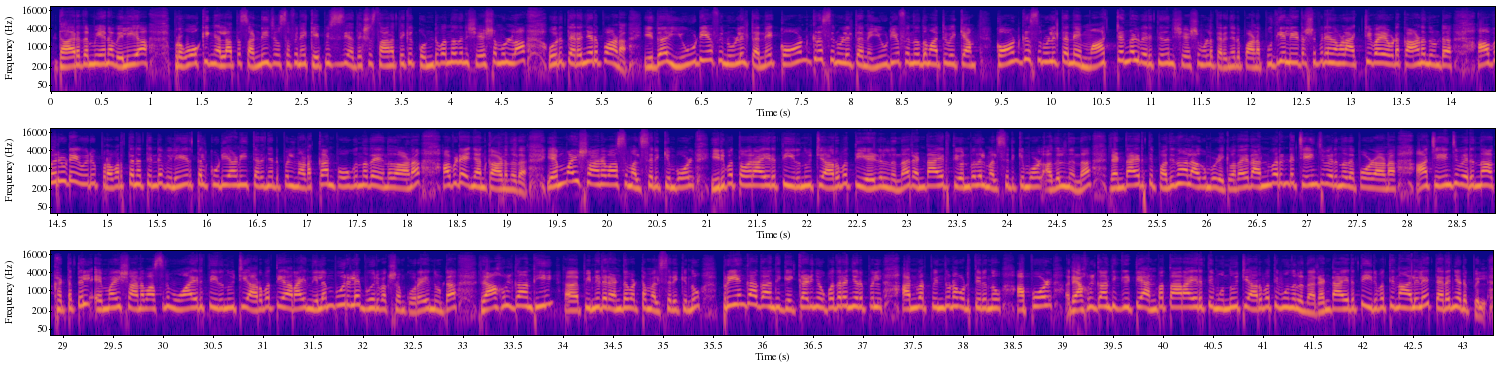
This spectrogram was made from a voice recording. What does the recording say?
താരതമ്യേന വലിയ പ്രൊവോക്കിംഗ് അല്ലാത്ത സണ്ണി ജോസഫിനെ കെ പി സി സി അധ്യക്ഷ സ്ഥാനത്തേക്ക് കൊണ്ടുവന്നതിന് ശേഷമുള്ള ഒരു തെരഞ്ഞെടുപ്പാണ്. ഇത് യു ഡി എഫിനുള്ളിൽ തന്നെ കോൺഗ്രസിനുള്ളിൽ തന്നെ യു ഡി എഫ് എന്നത് മാറ്റിവെക്കാം. കോൺഗ്രസിനുള്ളിൽ തന്നെ മാറ്റങ്ങൾ വരുത്തിയതിന് ശേഷമുള്ള തെരഞ്ഞെടുപ്പാണ്. പുതിയ ലീഡർഷിപ്പിനെ നമ്മൾ ആക്റ്റീവായി അവിടെ കാണുന്നുണ്ട്. അവരുടെ ഒരു പ്രവർത്തനത്തിന്റെ വിലയിരുത്തൽ കൂടിയാണ് ഈ തെരഞ്ഞെടുപ്പിൽ നടക്കാൻ പോകുന്നത് എന്നതാണ് അവിടെ ഞാൻ കാണുന്നത്. എം ഐ ഷാനവാസ് മത്സരിക്കുമ്പോൾ ഇരുപത്തോരായിരത്തി ഇരുന്നൂറ്റി അറുപത്തി ഏഴിൽ നിന്ന് രണ്ടായിരത്തി ഒൻപതിൽ മത്സരിക്കുമ്പോൾ അതിൽ നിന്ന് രണ്ടായിരത്തി പതിനാലാകുമ്പോഴേക്കും അതായത് അൻവറിന്റെ ചേഞ്ച് വരുന്നത് എപ്പോഴാണ്? ആ ചേഞ്ച് വരുന്ന ഘട്ടത്തിൽ എം ഐ ഷാനവാസിന് മൂവായിരത്തി ഇരുന്നൂറ്റി അറുപത്തി ആറായി നിലമ്പൂരിലെ ഭൂരിപക്ഷം കുറയുന്നുണ്ട്. രാഹുൽ ഗാന്ധി പിന്നീട് രണ്ടു വട്ടം മത്സരിക്കുന്നു. പ്രിയങ്ക ഗാന്ധിക്ക് ഇക്കഴിഞ്ഞ ഉപതെരഞ്ഞെടുപ്പിൽ അൻവർ പിന്തുണ കൊടുത്തിരുന്നു. അപ്പോൾ രാഹുൽ ഗാന്ധി കിട്ടിയ അൻപത്തി ആറായിരത്തി മുന്നൂറ്റി അറുപത്തി മൂന്നിൽ നിന്ന് രണ്ടായിരത്തി ഇരുപത്തിനാലിലെ തെരഞ്ഞെടുപ്പിൽ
